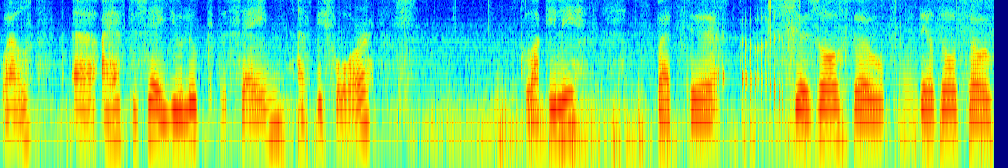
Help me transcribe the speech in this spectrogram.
Well, uh, I have to say, you look the same as before luckily. But uh, there's also there's also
